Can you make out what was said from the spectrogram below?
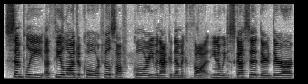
simply a theological or philosophical or even academic thought. You know, we discuss it. There there are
